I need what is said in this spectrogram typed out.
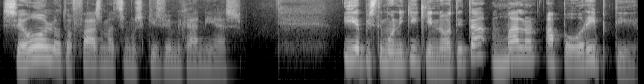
σε όλο το φάσμα της μουσικής βιομηχανίας. Η επιστημονική κοινότητα μάλλον απορρίπτει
